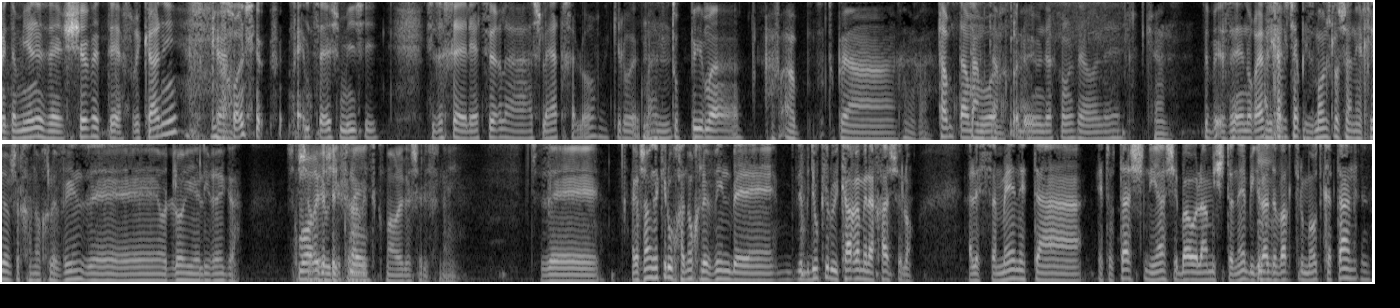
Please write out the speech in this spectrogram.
מדמיין איזה שבט אה, אפריקני, נכון שבאמצע יש מישהי שצריך אה, לייצר לה אשליית חלום, כאילו מהתופים תופי ה... הטמטם, טם-טם, הוא לא כן. יודע איך קוראים לזה, אבל אה, כן. זה- נורא אני יפה. חייב שהפזמון שלו שאני הכי אוהב של חנוך לוין זה עוד לא יהיה לי רגע. כמו הרגע שלפני. כמו הרגע שלפני. שזה... אגב, שם זה כאילו חנוך לוין, ב... זה בדיוק כאילו עיקר המלאכה שלו. על לסמן את, ה... את אותה שנייה שבה העולם משתנה, בגלל Mm. דבר כאילו מאוד קטן, כן.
